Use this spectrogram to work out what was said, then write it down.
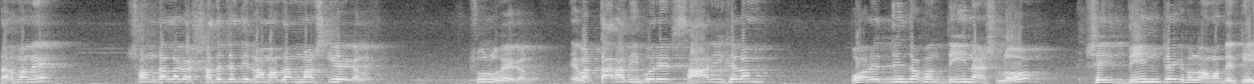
তার মানে সন্ধ্যা লাগার সাথে সাথে রামাদান মাস কি হয়ে গেল? শুরু হয়ে গেল। এবার তারাবি পরে সাহারি খেলাম, পরের দিন যখন দিন আসলো সেই দিনটাই হলো আমাদের কি?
